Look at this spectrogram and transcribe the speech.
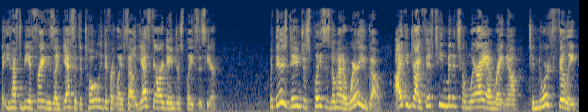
that you have to be afraid. He's like, yes, it's a totally different lifestyle. Yes, there are dangerous places here. But there's dangerous places no matter where you go. I can drive 15 minutes from where I am right now to North Philly,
